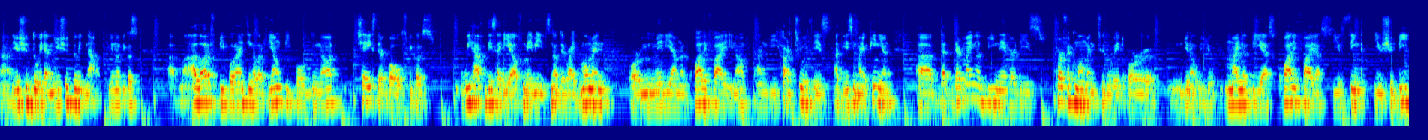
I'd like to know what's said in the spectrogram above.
uh, you should do it and you should do it now, you know, because uh, a lot of people, and I think a lot of young people do not chase their goals because we have this idea of maybe it's not the right moment or maybe I'm not qualified enough. And the hard truth is, at least in my opinion, uh, that there might not be never this perfect moment to do it or you know you might not be as qualified as you think you should be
